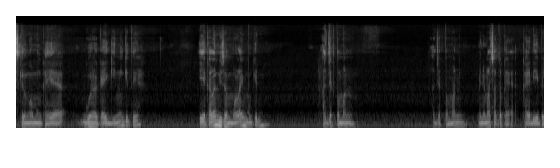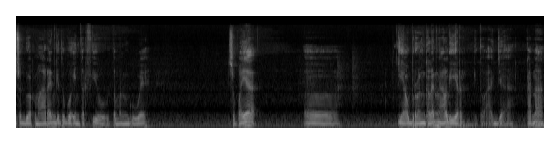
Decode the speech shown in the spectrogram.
Skill ngomong kayak gue kayak gini gitu ya. Ya kalian bisa mulai mungkin ajak teman. Ajak teman minimal satu kayak kayak di episode 2 kemarin gitu gue interview temen gue. Supaya eh ya obrolan kalian ngalir gitu aja. Karena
